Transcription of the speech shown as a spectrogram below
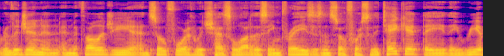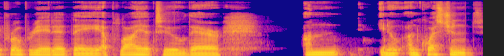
religion and, and mythology and so forth, which has a lot of the same phrases and so forth. So they take it, they they reappropriate it, they apply it to their un you know unquestioned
